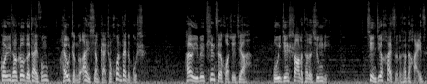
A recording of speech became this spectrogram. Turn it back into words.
关于他哥哥戴峰，还有整个暗巷改朝换代的故事，还有一位天才化学家，无意间杀了他的兄弟，间接害死了他的孩子。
